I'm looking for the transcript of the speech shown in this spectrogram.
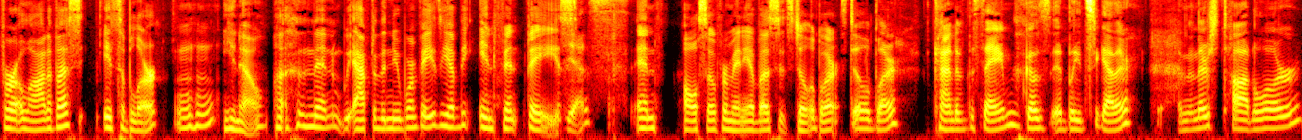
for a lot of us, it's a blur, Mm-hmm. you know. And then we, after the newborn phase, you have the infant phase. Yes, And also for many of us, it's still a blur. still a blur. Kind of the same. Goes it bleeds together, and then there's toddler,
